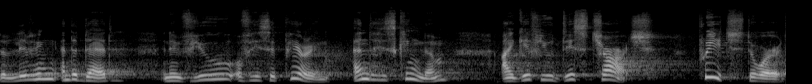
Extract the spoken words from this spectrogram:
the living and the dead, and in view of his appearing and his kingdom, I give you this charge preach the word.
